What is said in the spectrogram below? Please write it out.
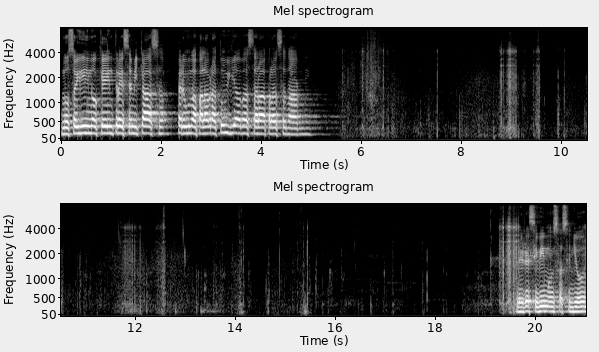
no soy digno que entres en mi casa, pero una palabra tuya bastará para sanarme. Le recibimos al Señor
